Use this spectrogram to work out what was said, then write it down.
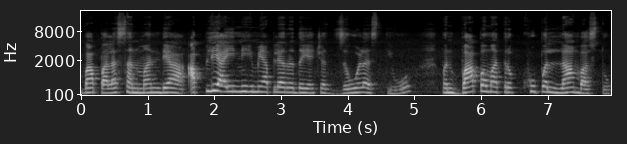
बापाला सन्मान द्या. आपली आई नेहमी आपल्या हृदयाच्या जवळ असते हो. पण बाप मात्र खूप लांब असतो.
